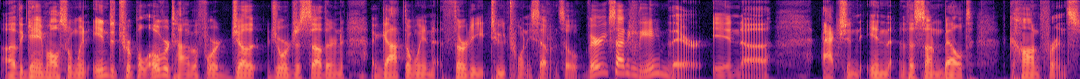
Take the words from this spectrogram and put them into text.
Uh, the game also went into triple overtime before Georgia Southern got the win 30 to 27. So very exciting the game there in uh, action in the Sun Belt Conference.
